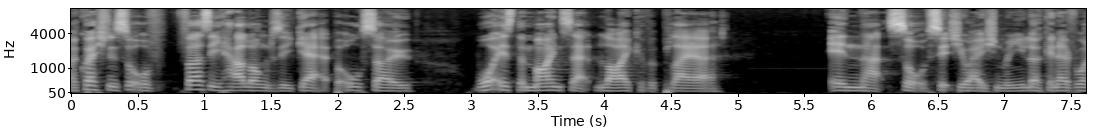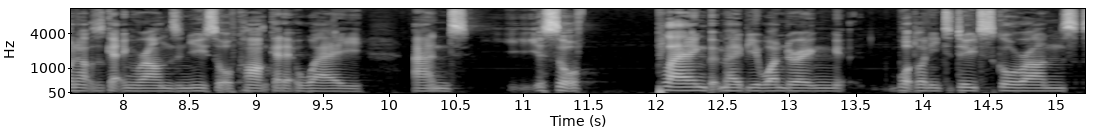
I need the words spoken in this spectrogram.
My question is sort of, firstly, how long does he get? But also, what is the mindset like of a player in that sort of situation when you look and everyone else is getting runs and you sort of can't get it away and you're sort of playing, but maybe you're wondering, what do I need to do to score runs?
